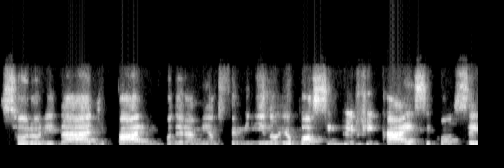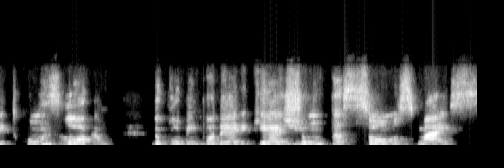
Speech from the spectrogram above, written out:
sororidade para o empoderamento feminino, eu posso simplificar esse conceito com um slogan do Clube Empodere, que é Juntas Somos Mais.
